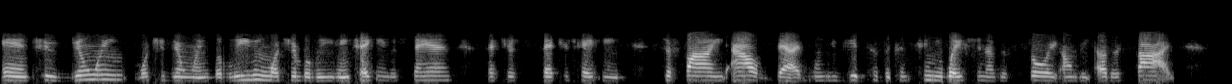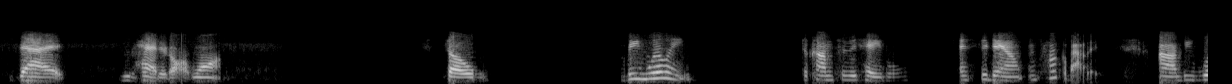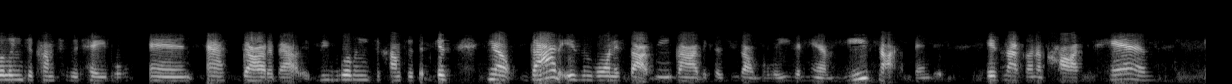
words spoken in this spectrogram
into doing what you're doing, believing what you're believing, taking the stand that you're that you're taking to find out that when you get to the continuation of the story on the other side that you had it all wrong. So be willing to come to the table and sit down and talk about it. Uh, be willing to come to the table and ask God about it. Be willing to come to the because you know God isn't going to stop being God because you don't believe in Him. He's not offended. It's not going to cost Him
